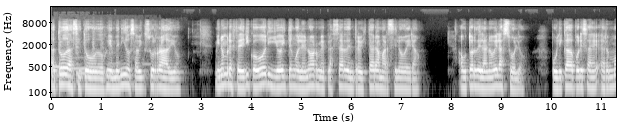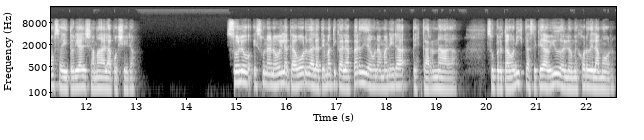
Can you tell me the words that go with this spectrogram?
a todas y todos, bienvenidos a Big Sur Radio. Mi nombre es Federico Gori y hoy tengo el enorme placer de entrevistar a Marcelo Vera, autor de la novela Solo, publicada por esa hermosa editorial llamada La Pollera. Solo es una novela que aborda la temática de la pérdida de una manera descarnada. Su protagonista se queda viudo en lo mejor del amor.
